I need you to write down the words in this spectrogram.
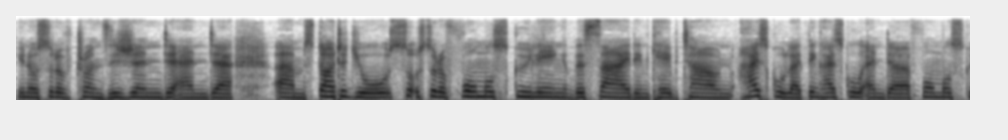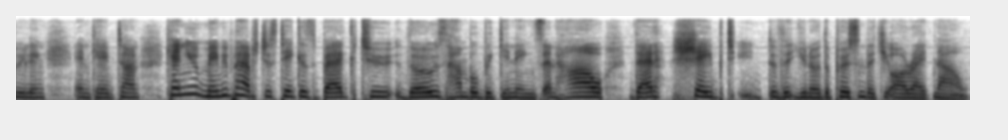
you know, sort of transitioned and uh, um, started your so, sort of formal schooling this side in Cape Town, high school, I think high school and uh, formal schooling in Cape Town. Can you maybe perhaps just take us back to those humble beginnings and how that shaped the, you know the person that you are right now?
